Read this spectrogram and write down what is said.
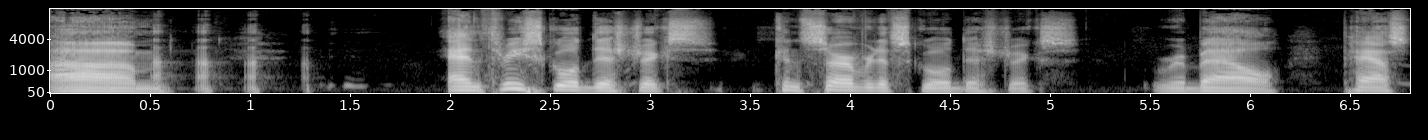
um, and three school districts, conservative school districts, rebel, passed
